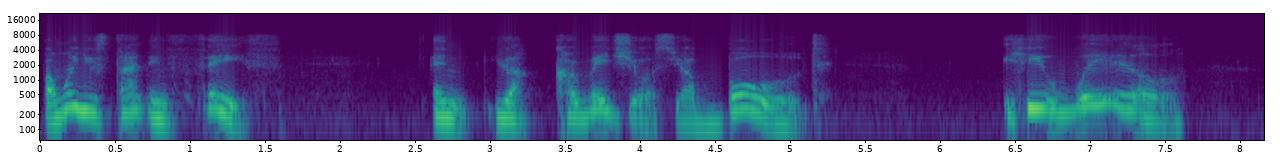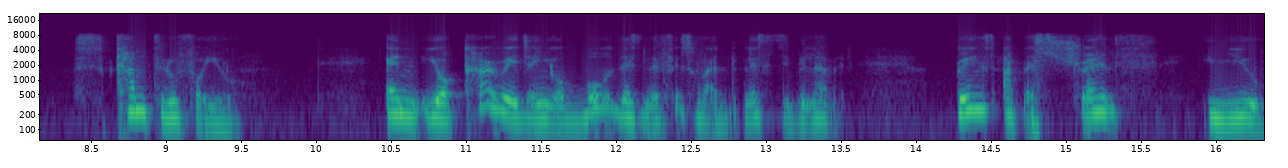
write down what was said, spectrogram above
But when you stand in faith and you are courageous, you are bold, He will come through for you. And your courage and your boldness in the face of adversity, beloved, brings up a strength in you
